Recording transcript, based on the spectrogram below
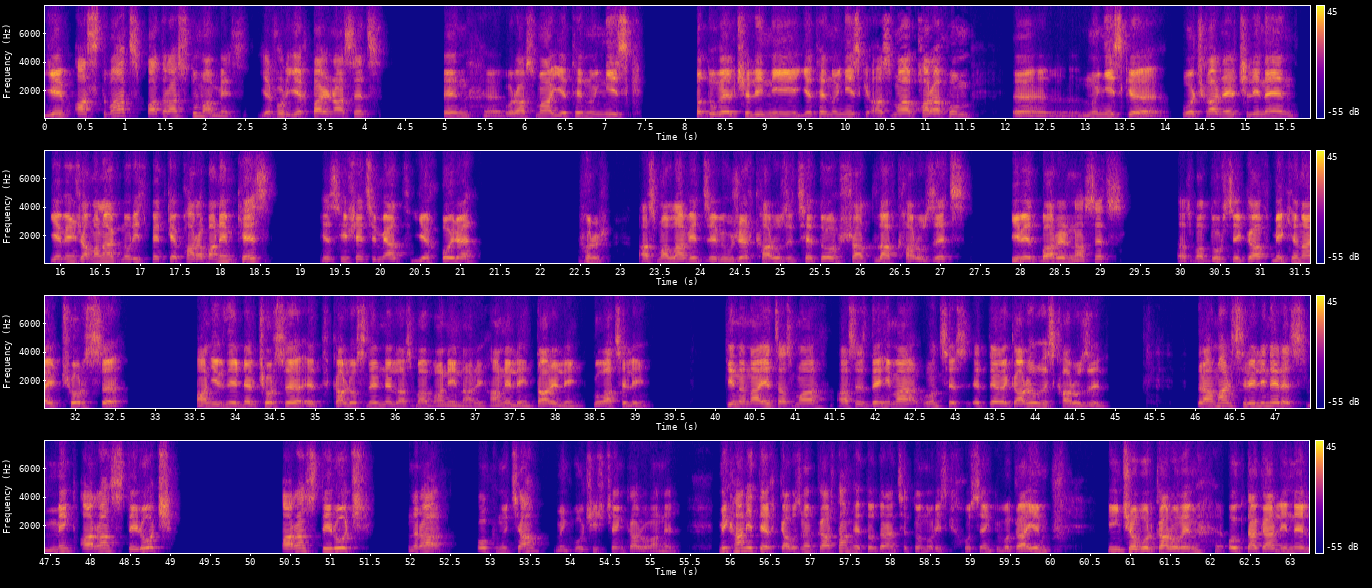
Եվ Աստված պատրաստում է մեզ, երբ որ եղբայրն ասեց, այն որ է, եթե նույնիսկ պտուղել չլինի, եթե նույնիսկ է փարախում նույնիսկ ոչխարներ չլինեն եւ այն ժամանակ նորից պետք է փարաբանեմ քեզ ես հիշեցի մի հատ եղբորը որ ասում լավ այդ ձևի ուժեղ քարոզից հետո շատ լավ քարոզեց եւ այդ բարերն ասեց ասում դուրս եկավ մեքենայի 4-ը անիվներն էլ 4-ը այդ գալոսներն էլ ասում բանեն արի հանել էին տարել էին գողացել էին Կինը նայեց, ասма, ասես դե հիմա ո՞նց ես, այդտեղը կարող ես քարոզել։ Դրա համար սիրելիներս, մենք առանց Տերոջ առանց Տերոջ նրա օգնությամբ մենք ոչինչ չենք կարող անել։ Մի քանի տեղ կա, ուզում եմ կարդամ, հետո դրանից հետո նորից խոսենք, վկայեմ ինչով որ կարող եմ օգտակար լինել,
